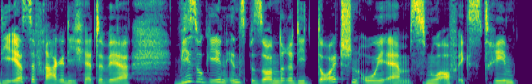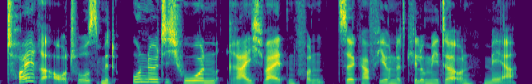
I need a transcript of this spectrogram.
Die erste Frage, die ich hätte, wäre, wieso gehen insbesondere die deutschen OEMs nur auf extrem teure Autos mit unnötig hohen Reichweiten von circa 400 Kilometer und mehr?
